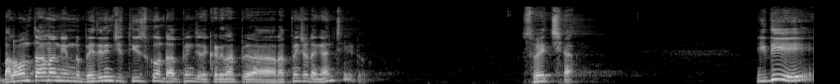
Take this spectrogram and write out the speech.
బలవంతాన నిన్ను బెదిరించి తీసుకొని రప్పించ ఇక్కడికి రప్పి రప్పించడం కానీ చేయడు. స్వేచ్ఛ. ఇది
